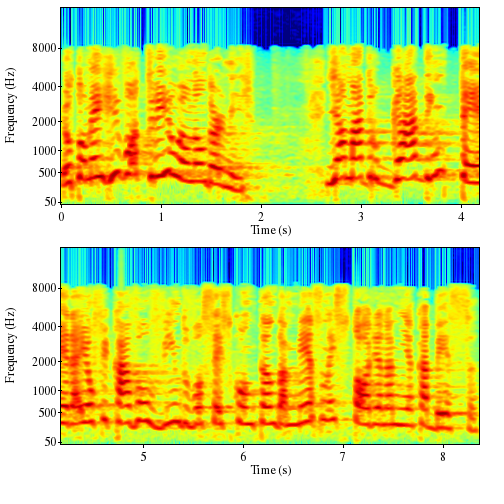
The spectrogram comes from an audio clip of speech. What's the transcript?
Eu tomei Rivotril, eu não dormi. E a madrugada inteira eu ficava ouvindo vocês contando a mesma história na minha cabeça.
